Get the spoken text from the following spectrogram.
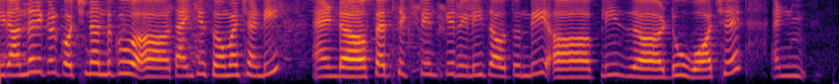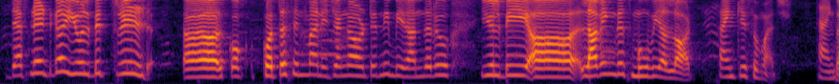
మీరందరు ఇక్కడికి వచ్చినందుకు థ్యాంక్ యూ సో మచ్ అండి. అండ్ ఫెబ్ సిక్స్టీన్త్కి రిలీజ్ అవుతుంది. Please do watch it and డెఫినెట్గా యూ విల్ బి థ్రిల్డ్ కొత్త సినిమా నిజంగా ఉంటుంది. మీరందరూ you will be loving this movie a lot thank you so much and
